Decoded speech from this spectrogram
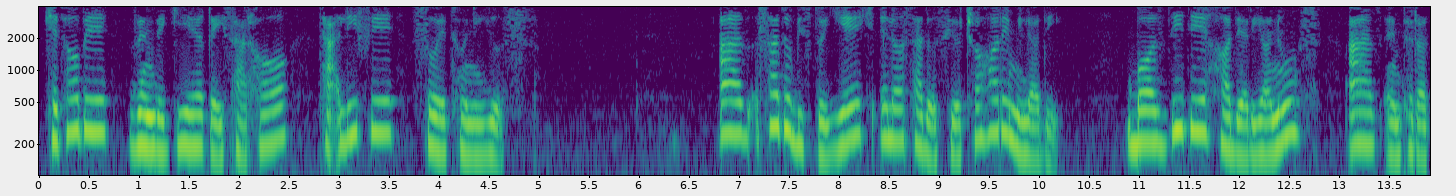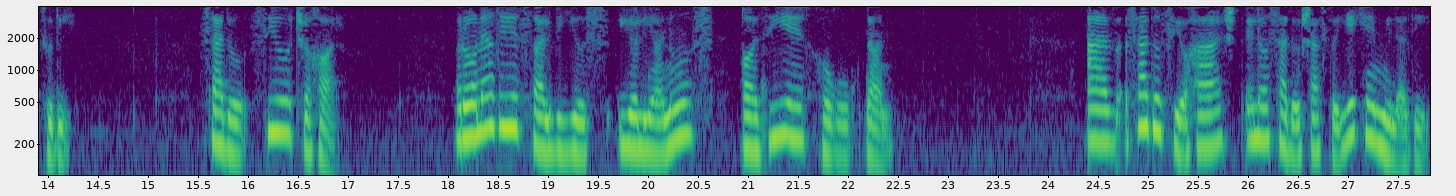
کتاب زندگی قیصرها تعلیف سوئتونیوس. از 121 الی 134 میلادی. بازدید هادریانوس از امپراتوری. 134 رونق سالویوس یولیانوس قاضی حقوقدان. از 138 الی 161 میلادی.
